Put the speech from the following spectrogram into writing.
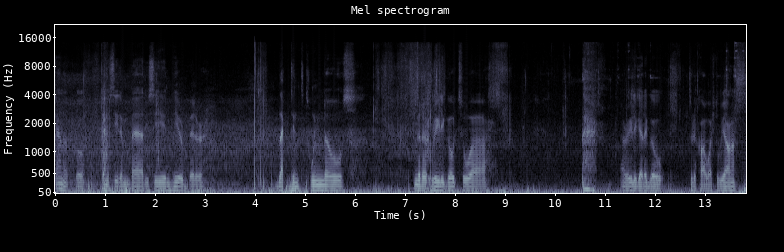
Kind of, well, kind of see them bad. You see them here better. Black tinted windows. I'm gonna really go to. Uh, I really gotta go to the car wash to be honest.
